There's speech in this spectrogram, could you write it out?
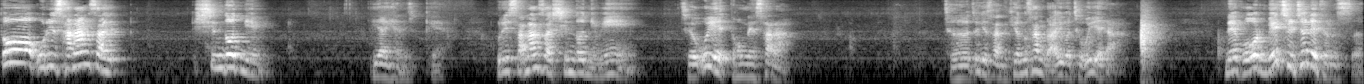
또 우리 산항사 신도님 이야기 해줄게. 우리 산항사 신도님이 저 위에 동네 살아. 저쪽에 사는 경상도 아니고 저 위에라. 내 그걸 며칠 전에 들었어.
